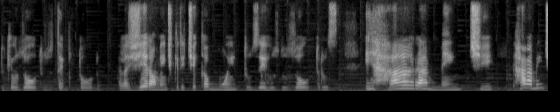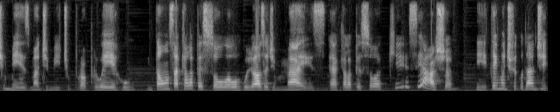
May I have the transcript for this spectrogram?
do que os outros o tempo todo. Ela geralmente critica muito os erros dos outros e raramente, raramente mesmo admite o próprio erro. Então, se aquela pessoa orgulhosa demais é aquela pessoa que se acha e tem uma dificuldade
